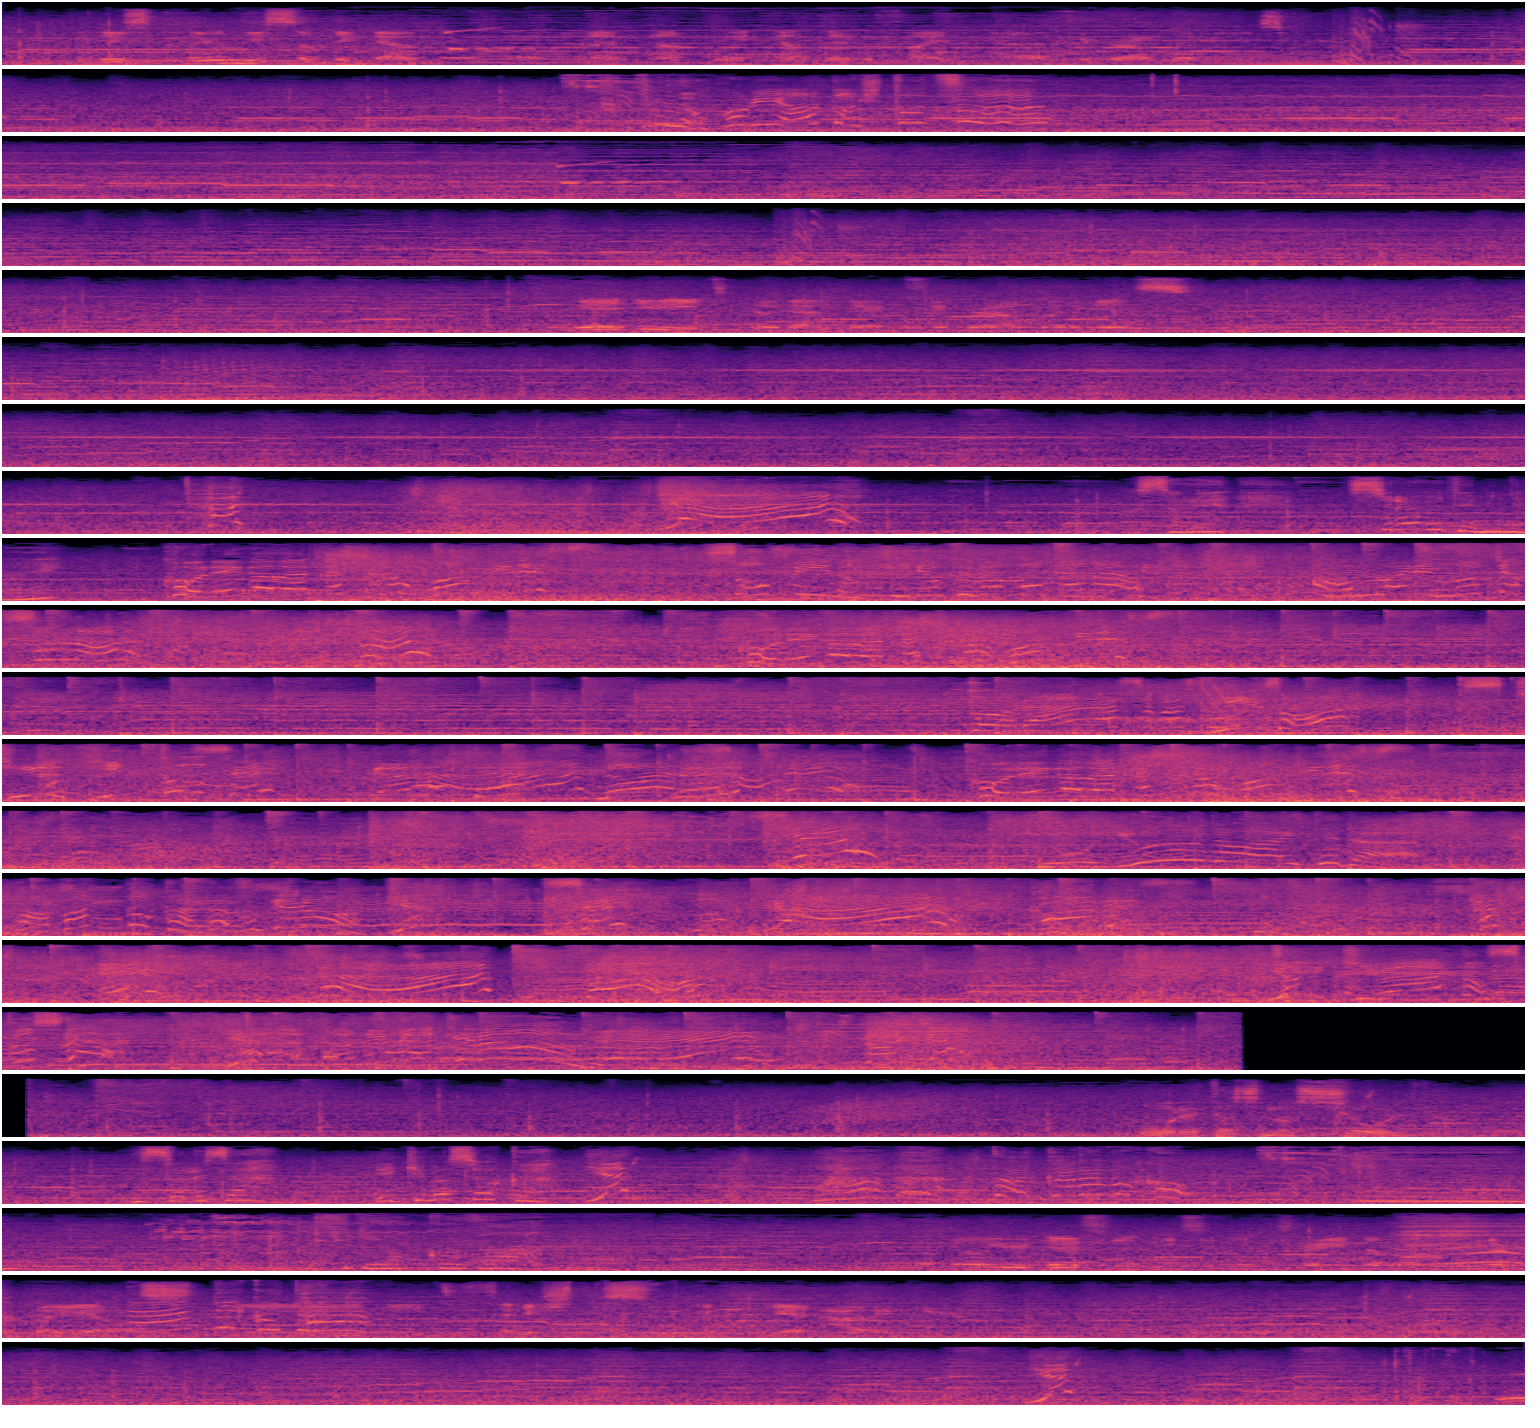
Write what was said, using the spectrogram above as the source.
I mean, there's clearly something down there, and I'm not going down there to find uh, figure out what it is. Yeah, I do need to go down there and figure out what it is. 俺たちの勝利だそれじゃ行きましょうかあ宝箱なんてこと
